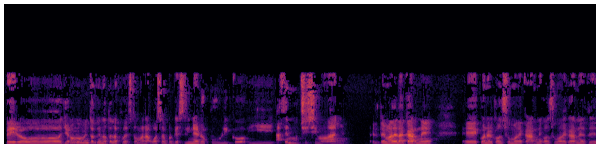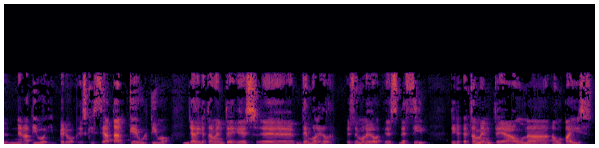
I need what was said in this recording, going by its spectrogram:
pero llega un momento que no te las puedes tomar a guasa porque es dinero público y hacen muchísimo daño. El tema de la carne, eh, con el consumo de carne, consumo de carne es negativo, pero es que sea tal que último ya directamente es eh, demoledor, es demoledor. Es decir, directamente a, una, a un país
